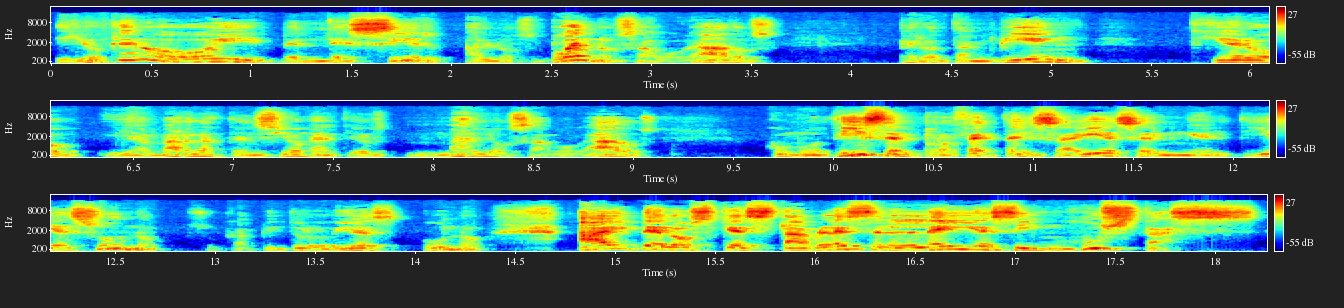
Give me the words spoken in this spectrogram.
Y yo quiero hoy bendecir a los buenos abogados, pero también quiero llamar la atención a aquellos malos abogados. Como dice el profeta Isaías en el 10.1, su capítulo 10.1, hay de los que establecen leyes injustas,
